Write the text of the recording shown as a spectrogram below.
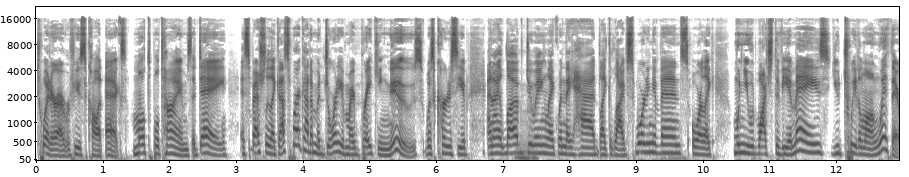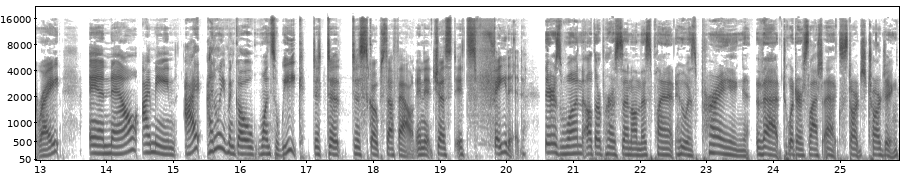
Twitter, I refuse to call it X, multiple times a day, especially like that's where I got a majority of my breaking news was courtesy of and I loved mm. doing like when they had like live sporting events or like when you would watch the VMAs, you tweet along with it, right? And now, I mean, I, I don't even go once a week to, to, to scope stuff out. And it just, it's faded. There's one other person on this planet who is praying that Twitter slash X starts charging,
